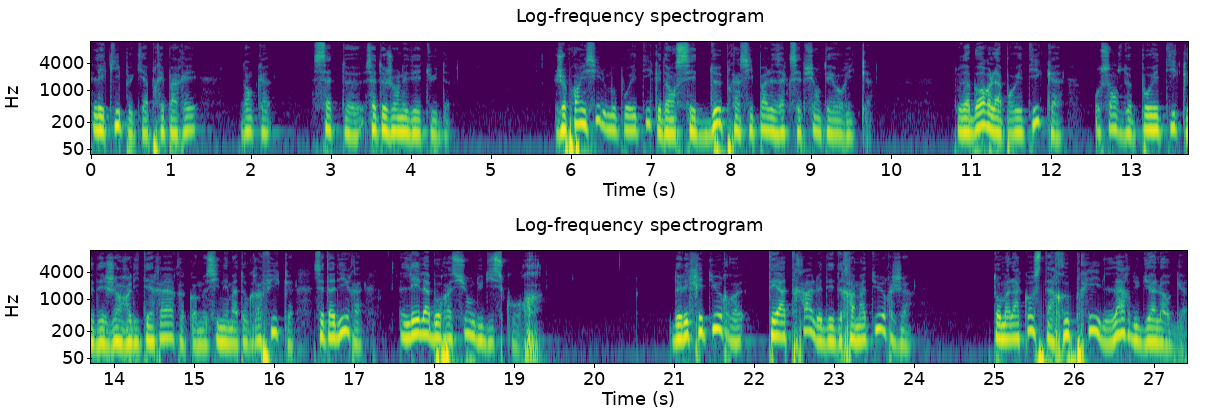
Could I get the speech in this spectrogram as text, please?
l'équipe qui a préparé cette journée d'études. Je prends ici le mot poétique dans ses deux principales acceptions théoriques. Tout d'abord, la poétique, au sens de poétique des genres littéraires comme cinématographiques, c'est-à-dire l'élaboration du discours. De l'écriture théâtrale des dramaturges, Thomas Lacoste a repris l'art du dialogue.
